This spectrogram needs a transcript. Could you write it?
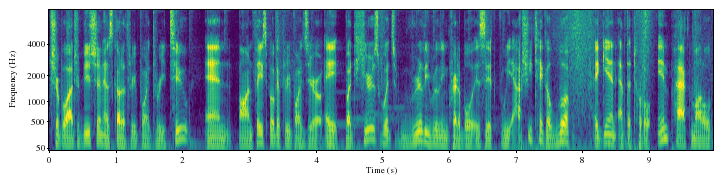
triple attribution has got a 3.32 and on Facebook a 3.08. But here's what's really, really incredible is if we actually take a look again at the total impact model,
